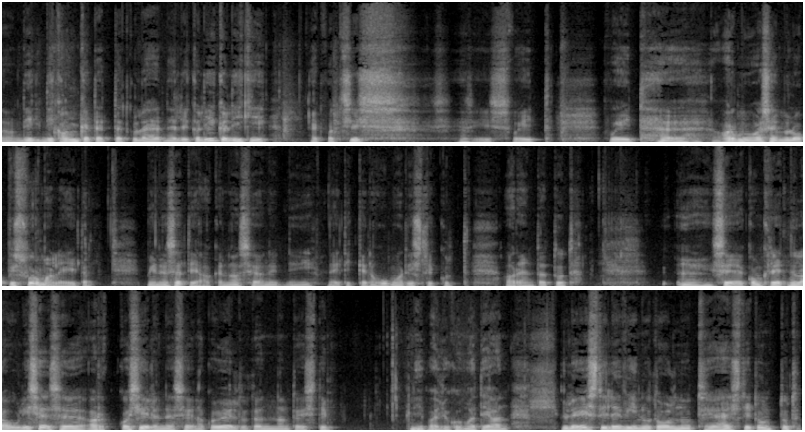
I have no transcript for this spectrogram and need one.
no nii, nii kanged, et, et kui lähed neile ikka liiga ligi, et vot siis, siis võid, võid armu asemel hoopis surma leida. mine sa tea, aga noh, see on nüüd nii veidikene humoristlikult arendatud see konkreetne laul ise, see Ark Kosilane, see nagu öeldud on, on tõesti nii palju, kui ma tean, üle Eesti levinud olnud ja hästi tuntud.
